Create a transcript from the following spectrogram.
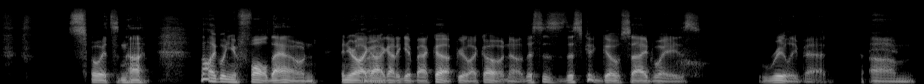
so it's not it's not like when you fall down and you're like, oh, I got to get back up. You're like, oh no, this is this could go sideways really bad. Um,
